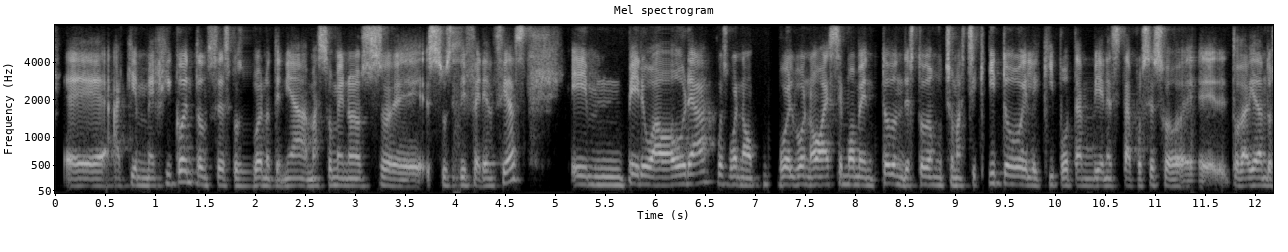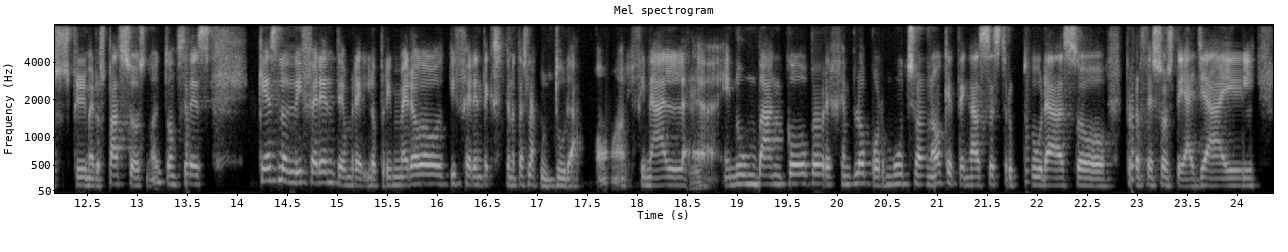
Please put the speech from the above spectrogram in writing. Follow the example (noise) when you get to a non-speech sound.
eh, aquí en México, entonces, pues bueno, tenía más o menos eh, sus diferencias. Em, pero ahora, pues bueno, vuelvo ¿no? a ese momento donde es todo mucho más chiquito, el equipo también está, pues eso, eh, todavía dando sus primeros pasos, ¿no? Entonces, ¿qué es lo diferente? Hombre, lo primero diferente que se nota es la cultura. Al final, en un banco, por ejemplo, por mucho ¿no? que tengas estructuras o procesos de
